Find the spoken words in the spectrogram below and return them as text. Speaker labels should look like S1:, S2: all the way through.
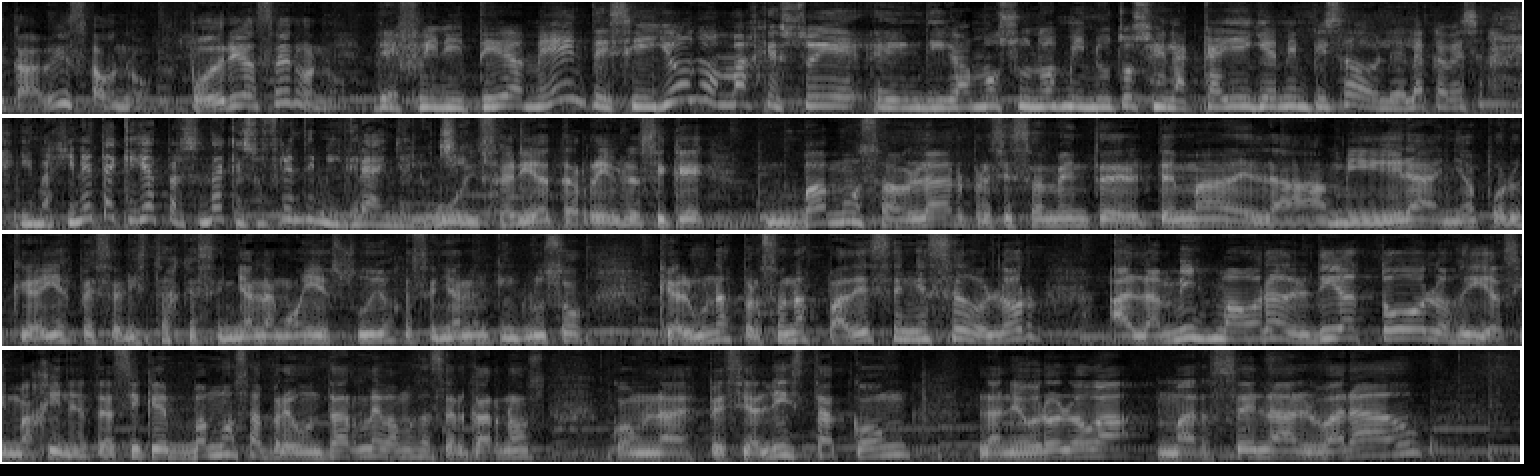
S1: de cabeza o no. ¿Podría ser o no?
S2: Definitivamente. Si yo nomás que estoy, en, digamos, unos minutos en la calle y ya me empieza a doler la cabeza, imagínate aquellas personas que sufren de migraña,
S1: Uy, sería terrible. Así que vamos a hablar precisamente del tema de la migraña, porque hay especialistas que señalan, hay estudios que señalan que incluso que algunas personas padecen ese dolor a la misma hora del día todos los días, imagínate. Así que vamos a preguntarle, vamos a acercarnos con la especialista, con la neuróloga Marcela Alvarado,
